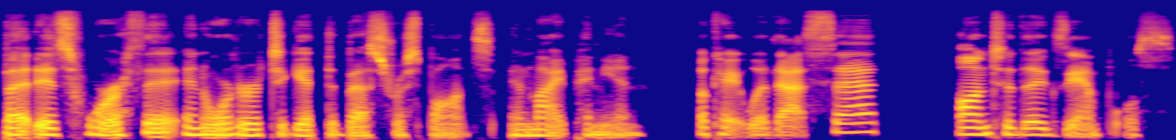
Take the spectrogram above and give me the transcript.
But it's worth it in order to get the best response, in my opinion. Okay, with that said, on to the examples.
